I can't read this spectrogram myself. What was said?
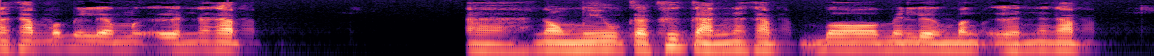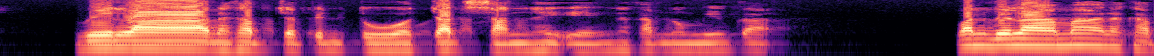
นะครับบ่เป็นเรื่องบังเอิญนะครับ อ่าน้องมิวก็คือกันนะครับบ่เป็นเรื่องบังเอิญนะครับ เวลานะครับจะเป็นตัวจัดสรรให้เองนะครับน้องมิวก็ วันเวลามากนะครับ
